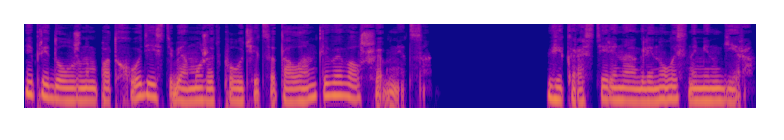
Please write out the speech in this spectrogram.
и при должном подходе из тебя может получиться талантливая волшебница». Вика растерянно оглянулась на Мингира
